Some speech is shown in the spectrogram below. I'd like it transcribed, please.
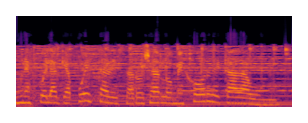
Una escuela que apuesta a desarrollar lo mejor de cada uno.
